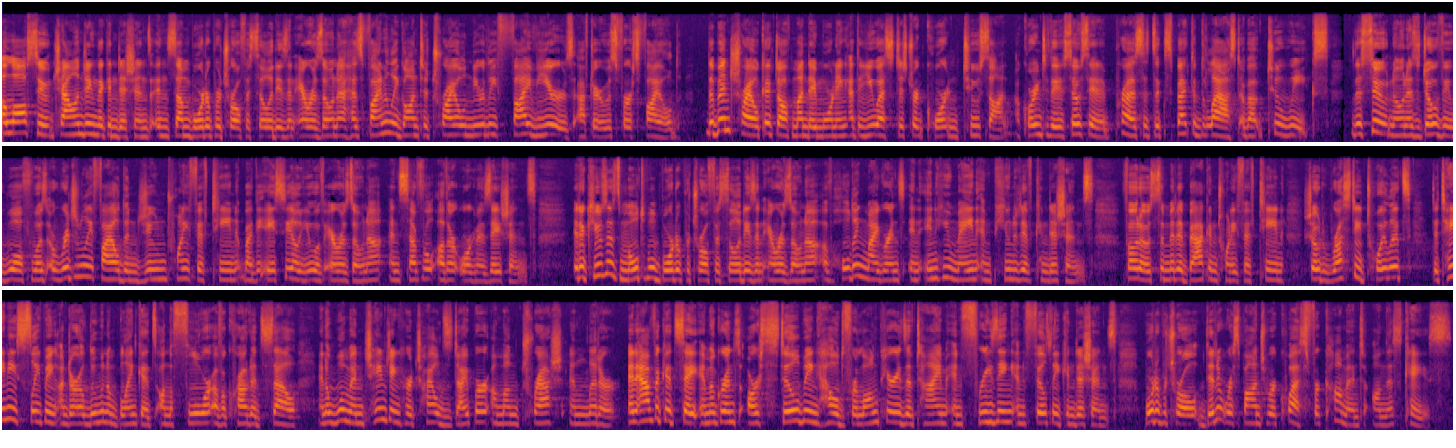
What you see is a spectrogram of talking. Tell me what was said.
A lawsuit challenging the conditions in some Border Patrol facilities in Arizona has finally gone to trial nearly five years after it was first filed. The bench trial kicked off Monday morning at the U.S. District Court in Tucson. According to the Associated Press, it's expected to last about two weeks. The suit, known as Doe v. Wolf, was originally filed in June 2015 by the ACLU of Arizona and several other organizations. It accuses multiple Border Patrol facilities in Arizona of holding migrants in inhumane and punitive conditions. Photos submitted back in 2015 showed rusty toilets, detainees sleeping under aluminum blankets on the floor of a crowded cell, and a woman changing her child's diaper among trash and litter. And advocates say immigrants are still being held for long periods of time in freezing and filthy conditions. Border Patrol didn't respond to requests for comment on this case.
